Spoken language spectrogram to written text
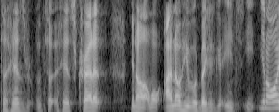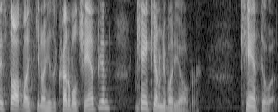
to his to his credit, you know, I know he would make a. He, you know, always thought like you know he's a credible champion. Can't get anybody over. Can't do it.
